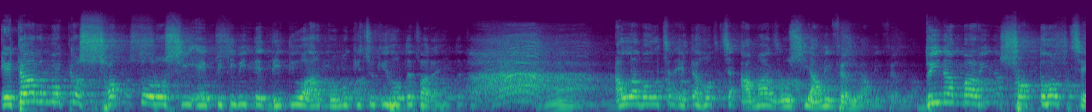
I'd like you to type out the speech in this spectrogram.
এটার মতো শক্ত রশি এই পৃথিবীতে দ্বিতীয় আর কোনো কিছু কি হতে পারে? আল্লাহ বলছেন, এটা হচ্ছে আমার রশি, আমি ফেললাম। দুই নাম্বার শর্ত হচ্ছে,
